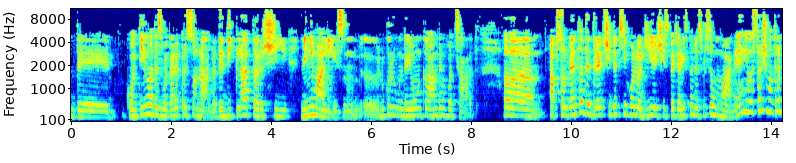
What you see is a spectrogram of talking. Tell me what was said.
de continuă dezvoltare personală, de declutter și minimalism, uh, lucruri unde eu încă am de învățat, uh, absolventă de drept și de psihologie și specialist în resurse umane, eu stau și mă întreb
